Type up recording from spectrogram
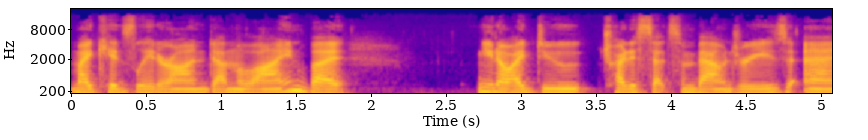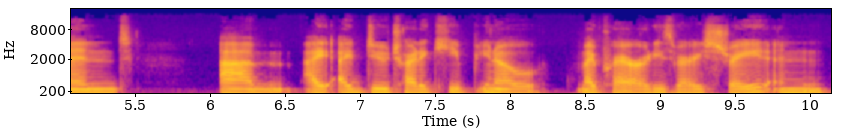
my kids later on down the line, but you know, I do try to set some boundaries and um, I, I do try to keep, you know, my priorities very straight and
